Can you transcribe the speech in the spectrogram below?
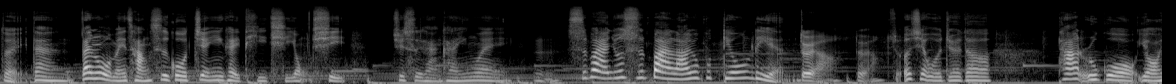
对，但但如果没尝试过，建议可以提起勇气。去试看看，因为嗯，失败就失败啦，又不丢脸。对啊，对啊。而且我觉得，他如果有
